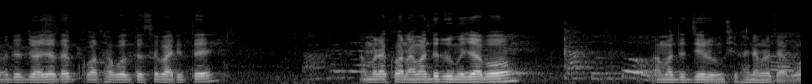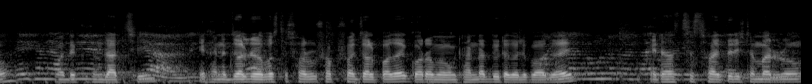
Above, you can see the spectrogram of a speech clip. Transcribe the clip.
আমাদের জয় দাদা কথা বলতেছে বাড়িতে। আমরা এখন আমাদের রুমে যাব। আমাদের যে রুম সেখানে আমরা যাব। আমরা দেখতেছেন যাচ্ছি। এখানে জলের অবস্থা সর্ব সবসময় জল পাওয়া যায় গরম এবং ঠান্ডা দুইটা জলই পাওয়া যায়। এটা হচ্ছে ছয়ত্রিশ নম্বর রুম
